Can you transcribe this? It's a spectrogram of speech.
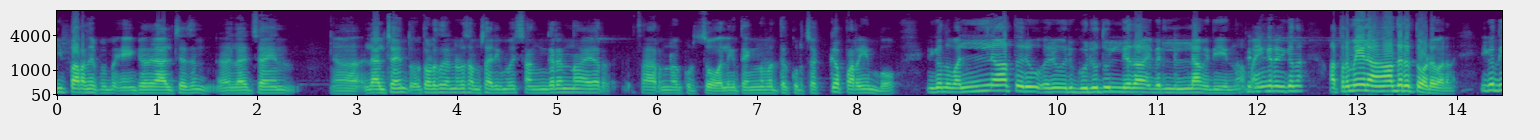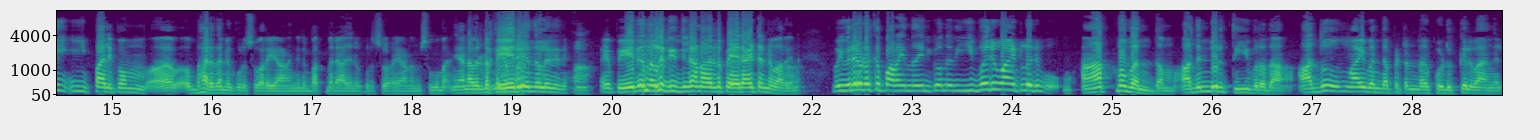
ഈ പറഞ്ഞപ്പോൾ പറഞ്ഞപ്പോ എനിക്ക് ലാൽച്ചായൻ ലാൽച്ചായൻ ലാൽച്ചായൻ തൊ- തുടക്കത്തിൽ എന്നോട് സംസാരിക്കുമ്പോൾ ശങ്കരൻ നായർ സാറിനെ കുറിച്ചോ അല്ലെങ്കിൽ തെങ്ങമത്തെ കുറിച്ചൊക്കെ പറയുമ്പോൾ എനിക്കൊന്ന് വല്ലാത്തൊരു ഒരു ഒരു ഗുരുതുല്യത ഇവരിലെല്ലാം ഇത് ചെയ്യുന്ന ഭയങ്കര എനിക്കൊന്ന് അത്രമേൽ ആദരത്തോടെ പറഞ്ഞു. എനിക്കൊന്ന് ഈ പലിപ്പം ഭരതനെ കുറിച്ച് പറയുകയാണെങ്കിലും പത്മരാജനെ കുറിച്ച് പറയുകയാണെങ്കിലും സുകുമാർ ഞാൻ അവരുടെ പേര് എന്നുള്ള രീതി പേര് എന്നുള്ള രീതിയിലാണ് അവരുടെ പേരായിട്ട് തന്നെ പറയുന്നത്. അപ്പൊ ഇവരോടൊക്കെ പറയുന്നത് എനിക്ക് തോന്നുന്നത് ഇവരുമായിട്ടുള്ള ഒരു ആത്മബന്ധം അതിന്റെ ഒരു തീവ്രത അതുമായി ബന്ധപ്പെട്ടുള്ള കൊടുക്കൽ വാങ്ങൽ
